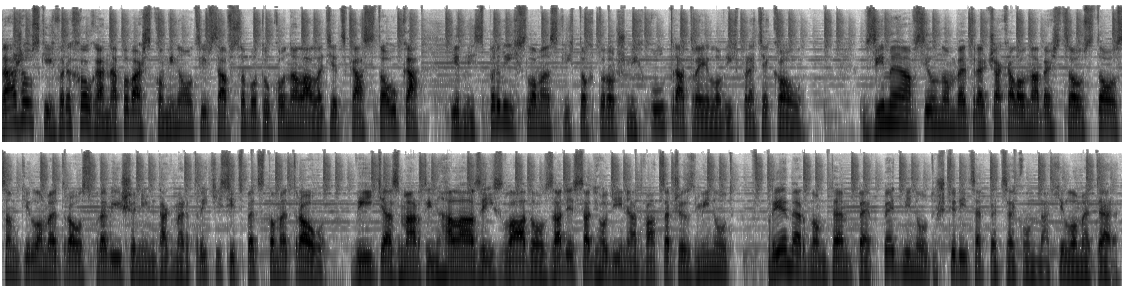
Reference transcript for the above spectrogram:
Strážovských vrchoch a na Považskom Inovci sa v sobotu konala letecká stovka, jedný z prvých slovenských tohtoročných ultratrailových pretekov. V zime a v silnom vetre čakalo na bežcov 108 km s prevýšením takmer 3500 metrov. Výťaz Martin Haláz ich zvládol za 10 hodín a 26 minút v priemernom tempe 5 minút 45 sekúnd na kilometr.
